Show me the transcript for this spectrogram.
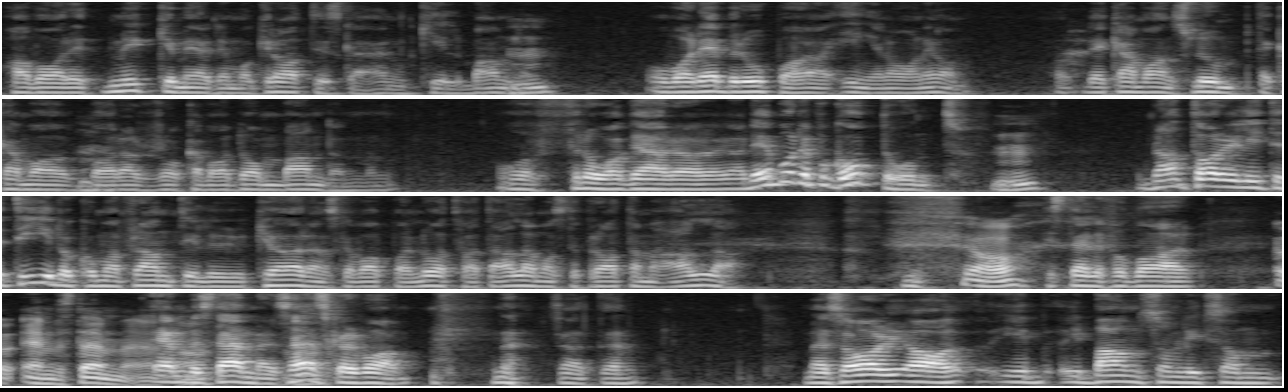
har varit mycket mer demokratiska än killbanden. Mm. Och vad det beror på har jag ingen aning om. Det kan vara en slump, det kan vara, Mm. bara råka vara de banden. Men, och frågar, och- det är både på gott och ont. Mm. Ibland tar det lite tid att komma fram till hur kören ska vara på en låt för att alla måste prata med alla. Ja, Istället för bara en bestämmer. en bestämmer, så här ska det vara. så att, eh, men så har jag i, i band som liksom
